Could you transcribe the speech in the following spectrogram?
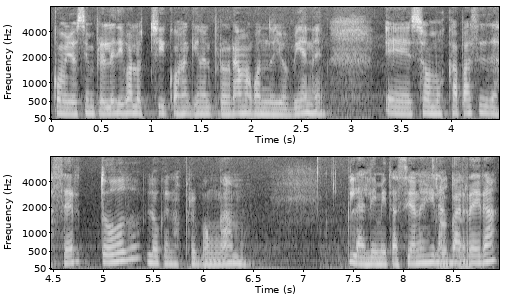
como yo siempre le digo a los chicos aquí en el programa cuando ellos vienen, eh, somos capaces de hacer todo lo que nos propongamos las limitaciones y las barreras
